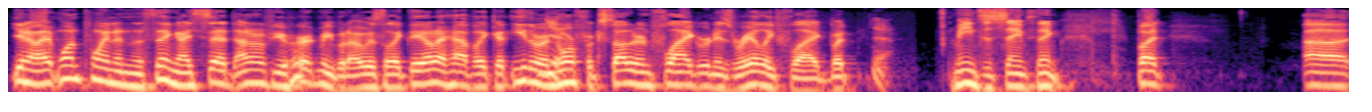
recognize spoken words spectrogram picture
you know, at one point in the thing, I said, I don't know if you heard me, but I was like, they ought to have like a, either a Yeah. Norfolk Southern flag or an Israeli flag, but Yeah. it means the same thing. But uh,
